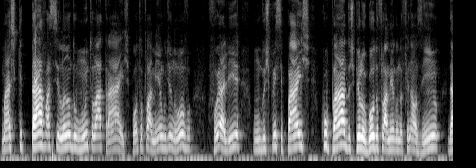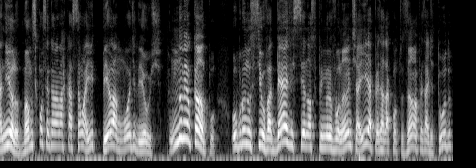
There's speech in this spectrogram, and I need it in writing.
mas que está vacilando muito lá atrás. Contra o Flamengo, de novo, foi ali um dos principais culpados pelo gol do Flamengo no finalzinho. Danilo, vamos se concentrar na marcação aí, pelo amor de Deus. No meu campo, o Bruno Silva deve ser nosso primeiro volante aí, apesar da contusão, apesar de tudo.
